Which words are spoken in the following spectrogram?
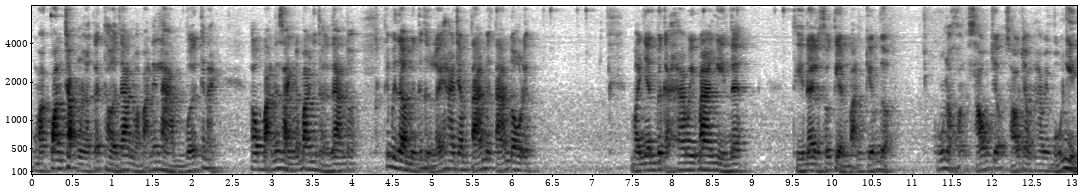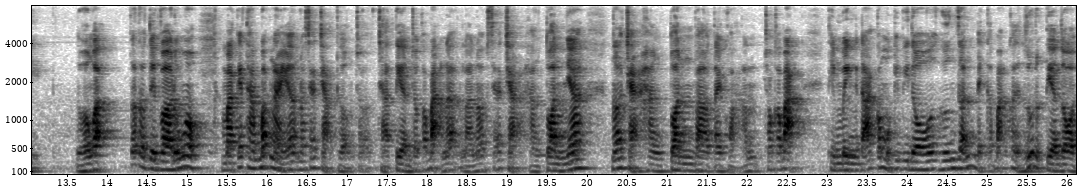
mà quan trọng là cái thời gian mà bạn ấy làm với cái này. Không bạn ấy dành nó bao nhiêu thời gian thôi. Thế bây giờ mình cứ thử lấy 288 đô đi. Và nhân với cả 23.000 lên thì đây là số tiền bạn kiếm được. Cũng là khoảng 6 triệu 624 nghìn đúng không ạ? Rất là tuyệt vời đúng không? Mà cái tham bốc này á, nó sẽ trả thưởng cho trả tiền cho các bạn á, là nó sẽ trả hàng tuần nhá. Nó trả hàng tuần vào tài khoản cho các bạn thì mình đã có một cái video hướng dẫn để các bạn có thể rút được tiền rồi.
